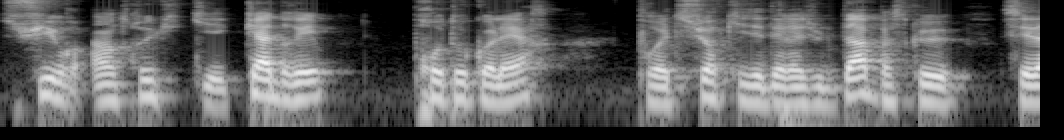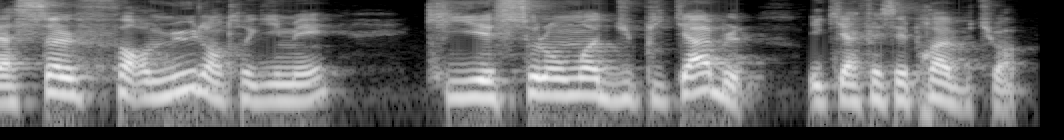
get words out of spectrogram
suivre un truc qui est cadré, protocolaire, pour être sûr qu'ils aient des résultats, parce que c'est la seule formule, entre guillemets, qui est selon moi duplicable et qui a fait ses preuves, tu vois.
